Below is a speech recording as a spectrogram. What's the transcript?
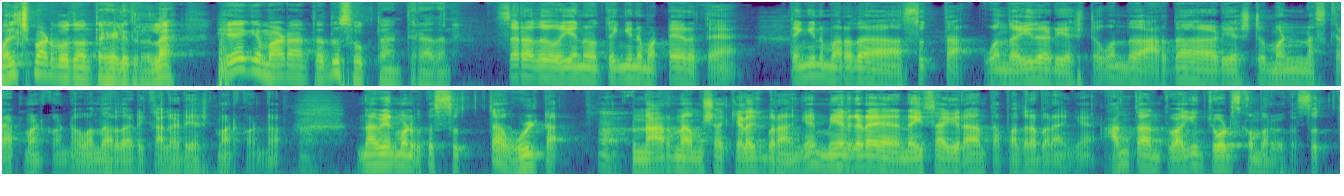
ಮಲ್ಚ್ ಮಾಡ್ಬೋದು ಅಂತ ಹೇಳಿದ್ರಲ್ಲ, ಹೇಗೆ ಮಾಡೋ ಅಂಥದ್ದು ಸೂಕ್ತ ಅಂತೀರ ಅದನ್ನು? ಸರ್, ಅದು ಏನು ತೆಂಗಿನ ಮೊಟ್ಟೆ ಇರುತ್ತೆ. ತೆಂಗಿನ ಮರದ ಸುತ್ತ ಒಂದು ಐದು ಅಡಿಯಷ್ಟು, ಒಂದು ಅರ್ಧ ಅಡಿಯಷ್ಟು ಮಣ್ಣನ್ನ ಸ್ಕ್ರ್ಯಾಪ್ ಮಾಡಿಕೊಂಡು, ಒಂದು ಅರ್ಧ ಅಡಿ, ಕಾಲು ಅಡಿಯಷ್ಟು ಮಾಡಿಕೊಂಡು, ನಾವೇನು ಮಾಡಬೇಕು? ಸುತ್ತ ಉಲ್ಟ ನಾರಿನ ಅಂಶ ಕೆಳಗೆ ಬರೋಂಗೆ ಮೇಲ್ಗಡೆ ನೈಸ್ ಆಗಿರೋ ಅಂಥ ಪದರ ಬರೋಂಗೆ ಹಂತ ಹಂತವಾಗಿ ಜೋಡಿಸ್ಕೊಂಬರ್ಬೇಕು ಸುತ್ತ.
